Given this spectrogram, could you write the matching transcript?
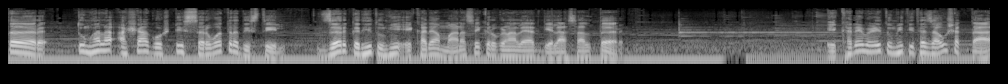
तर तुम्हाला अशा गोष्टी सर्वत्र दिसतील. जर कधी तुम्ही एखाद्या मानसिक रुग्णालयात गेला असाल तर. एखाद्या वेळी तुम्ही तिथे जाऊ शकता.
